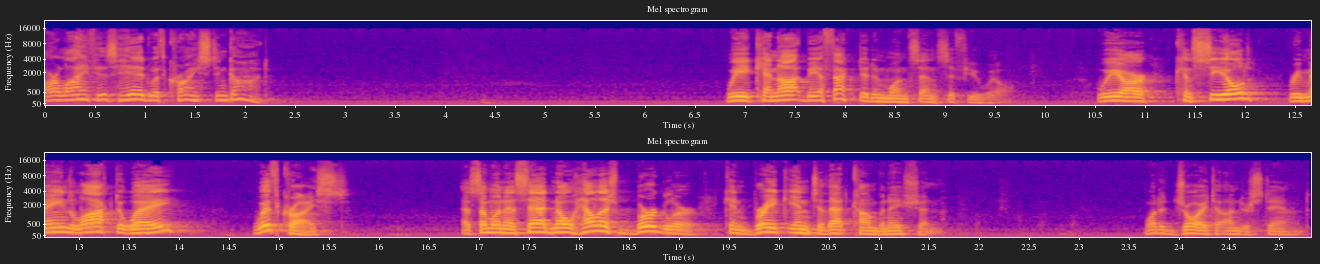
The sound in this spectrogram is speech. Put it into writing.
Our life is hid with Christ in God. We cannot be affected in one sense, if you will. We are concealed, remained locked away with Christ as someone has said, no hellish burglar can break into that combination. What a joy to understand.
